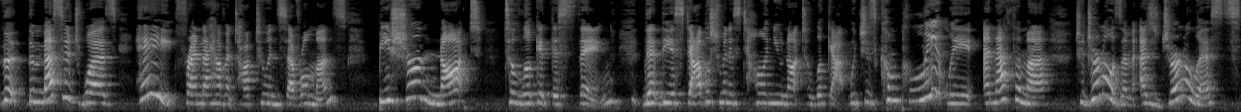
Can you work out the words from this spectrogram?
The, the message was, hey, friend I haven't talked to in several months, be sure not to look at this thing that the establishment is telling you not to look at, which is completely anathema to journalism. As journalists,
